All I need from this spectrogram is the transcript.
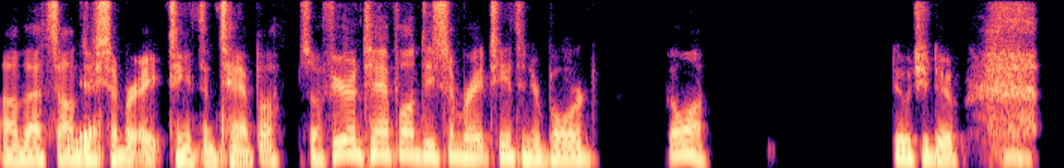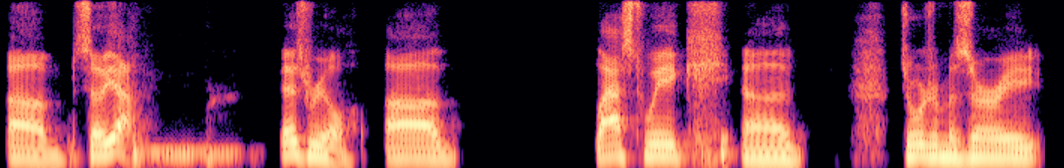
Um, that's on yeah. December 18th in Tampa. So if you're in Tampa on December 18th and you're bored, go on, do what you do. Um, so yeah, Israel. Uh, last week, uh, Georgia, Missouri,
